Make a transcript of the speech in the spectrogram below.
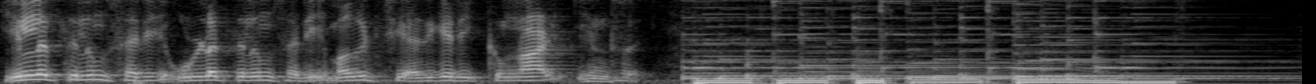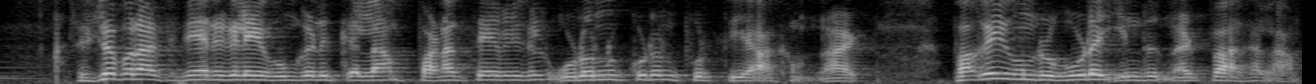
இல்லத்திலும் சரி உள்ளத்திலும் சரி மகிழ்ச்சி அதிகரிக்கும் நாள் இன்று. ரிஷபராசி நேர்களே உங்களுக்கெல்லாம் பண தேவைகள் உடனுக்குடன் பூர்த்தியாகும் நாள். பகை ஒன்று கூட இன்று நட்பாகலாம்.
